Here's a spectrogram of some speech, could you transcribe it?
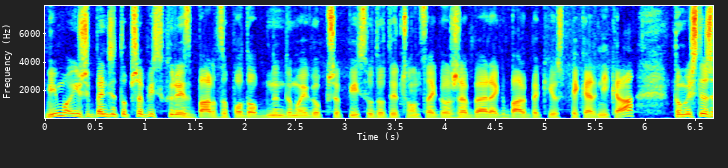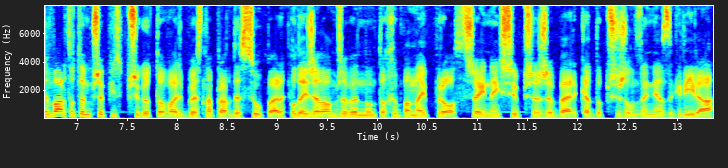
Mimo iż będzie to przepis, który jest bardzo podobny do mojego przepisu dotyczącego żeberek barbecue z piekarnika, to myślę, że warto ten przepis przygotować, bo jest naprawdę super. Podejrzewam, że będą to chyba najprostsze i najszybsze żeberka do przyrządzenia z grilla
